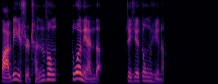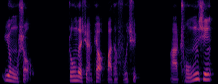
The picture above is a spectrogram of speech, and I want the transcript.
把历史尘封多年的这些东西呢，用手中的选票把它拂去，啊，重新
